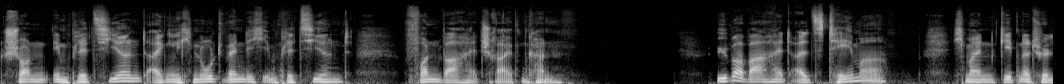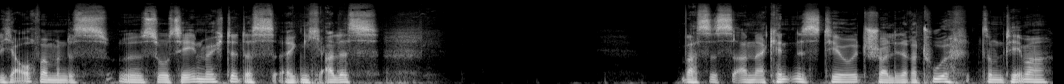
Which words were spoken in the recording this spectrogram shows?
schon implizierend, eigentlich notwendig implizierend von Wahrheit schreiben kann. Über Wahrheit als Thema, ich meine, geht natürlich auch, wenn man das äh, so sehen möchte, dass eigentlich alles, was es an erkenntnistheoretischer Literatur zum Thema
